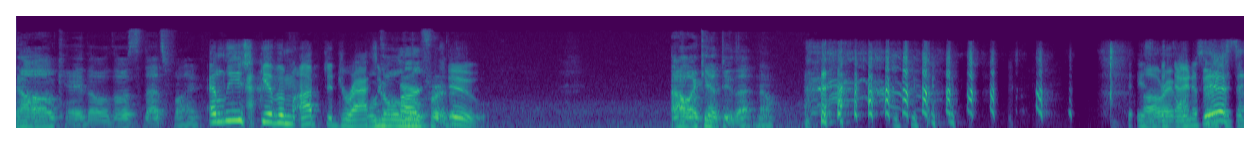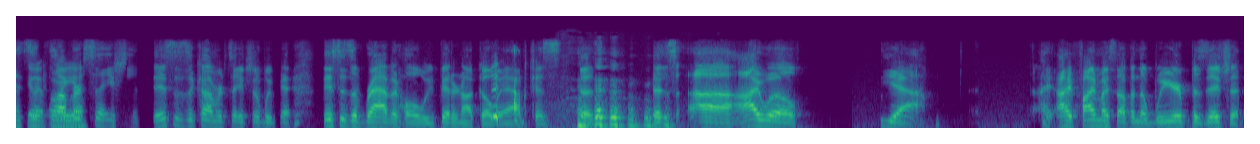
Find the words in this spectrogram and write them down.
No, okay, though those that's fine. At least give them up to Jurassic We'll go a little Park further. 2. Oh, I can't do that. No. Is All it the right, well, this is a it for you? conversation. This is a conversation we. This is a rabbit hole we better not go down because because uh, I will. Yeah, I, I find myself in the weird position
